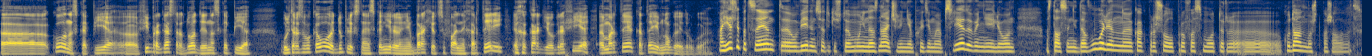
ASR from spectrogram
колоноскопия, а, фиброгастродуоденоскопия, ультразвуковое дуплексное сканирование брахиоцефальных артерий, эхокардиография, МРТ, КТ и многое другое. А если пациент э, уверен все-таки, что ему не назначили необходимое обследование, или он остался недоволен, э, как прошел профосмотр, э, куда он может пожаловаться?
